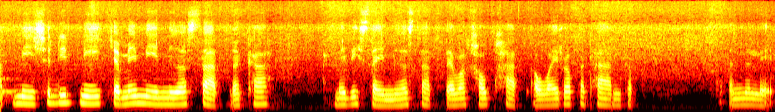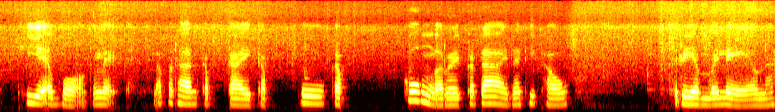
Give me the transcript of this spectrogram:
ผัดหมีชนิดนี้จะไม่มีเนื้อสัตว์นะคะ ไม่ได้ใส่เนื้อสัตว์ แต่ว่าเขาผัดเอาไว้รับประทานกับอันนั่นแหละที่แอบอกนั่นแหละ รับประทานกับไก่กับปูกับกุ้งอะไรก็ได้นะที่เขาเตรียมไว้แล้วนะ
